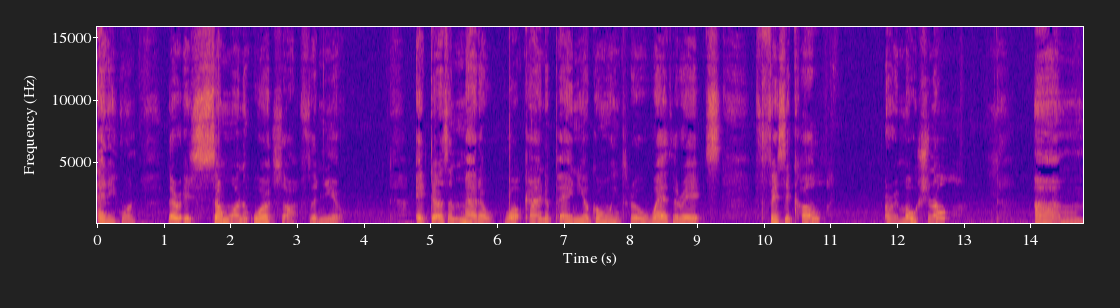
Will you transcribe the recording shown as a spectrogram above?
anyone there is someone worse off than you. It doesn't matter what kind of pain you're going through, whether it's physical or emotional, um,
